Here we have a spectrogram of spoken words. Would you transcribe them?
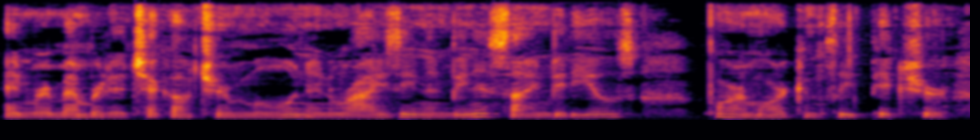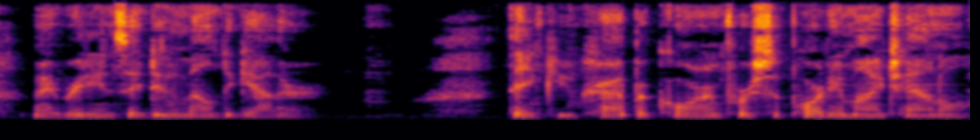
And remember to check out your moon and rising and Venus sign videos for a more complete picture. My readings, they do meld together. Thank you, Capricorn, for supporting my channel.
